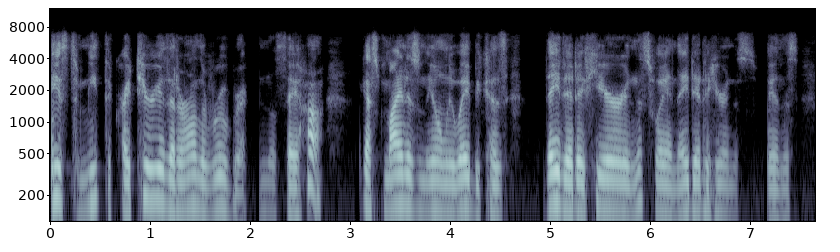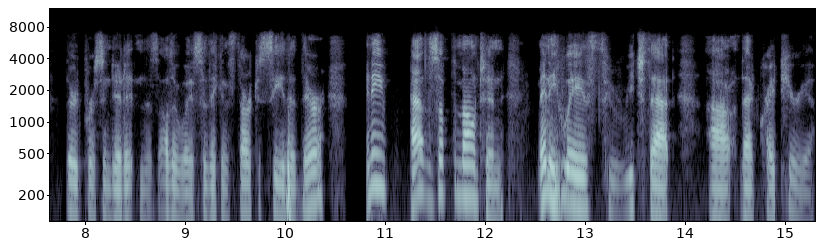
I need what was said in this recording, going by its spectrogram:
ways to meet the criteria that are on the rubric. And they'll say, huh, I guess mine isn't the only way because they did it here in this way and they did it here in this way and this third person did it in this other way. So they can start to see that there are many paths up the mountain, many ways to reach that uh, that criteria.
